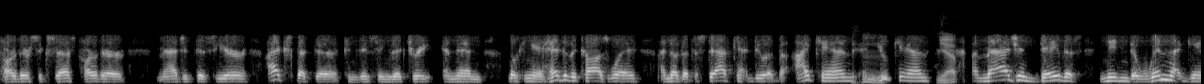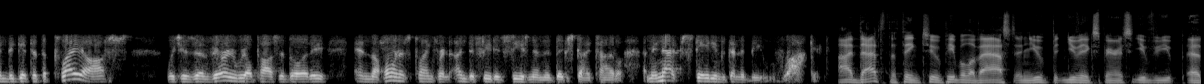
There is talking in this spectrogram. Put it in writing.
part of their success, part of their magic this year. I expect a convincing victory. And then looking ahead to the Causeway, I know that the staff can't do it, but I can, and hmm. you can. Yep. Imagine Davis needing to win that game to get to the playoffs which is a very real possibility, and the Hornets playing for an undefeated season in the Big Sky title. I mean, that stadium is going to be rocking. Uh, that's the thing too. People have asked, and you've you've experienced. You've you, uh,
